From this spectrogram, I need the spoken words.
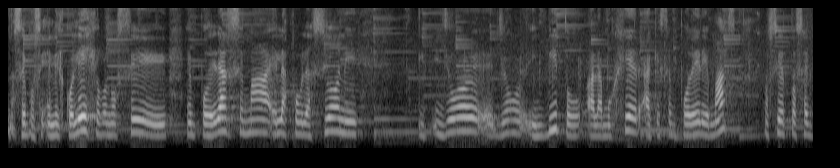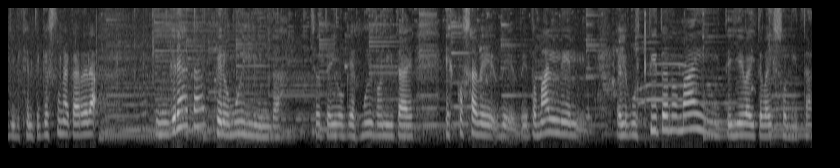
no sé, pues en el colegio, pues, no sé, empoderarse más en las poblaciones. Y, yo, yo invito a la mujer a que se empodere más, ¿no es cierto?, a ser dirigente, que es una carrera ingrata, pero muy linda. Yo te digo que es muy bonita, es, cosa de, tomarle el, el, gustito nomás y te lleva y te va solita.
